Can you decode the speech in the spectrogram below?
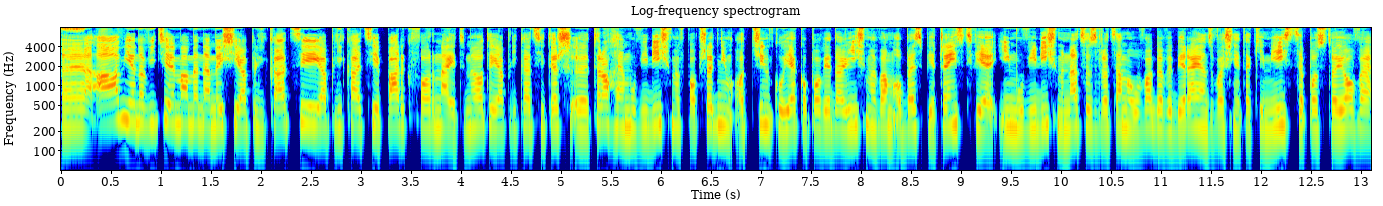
E, A mianowicie mamy na myśli aplikację i aplikację Park Fortnite. My o tej aplikacji też e, trochę mówiliśmy w poprzednim odcinku, jak opowiadaliśmy Wam o bezpieczeństwie i mówiliśmy, na co zwracamy uwagę, wybierając właśnie takie miejsce postojowe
